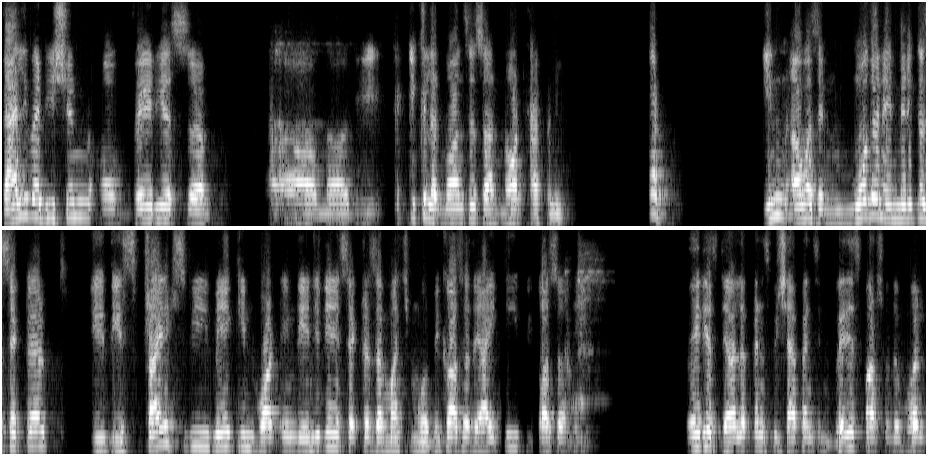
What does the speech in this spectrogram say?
value addition of various uh, um, uh, the technical advances are not happening. But in our more than in medical sector, the, the strides we make in what in the engineering sectors are much more because of the IT, because of the various developments which happens in various parts of the world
